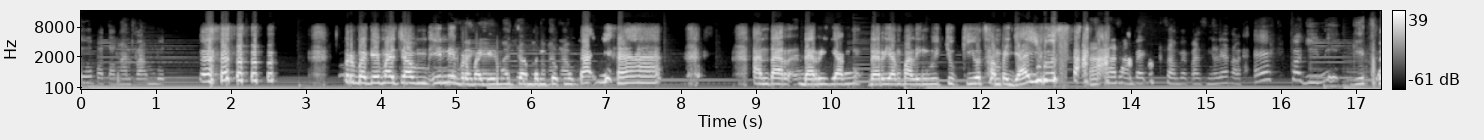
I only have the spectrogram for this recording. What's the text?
tuh potongan rambut berbagai macam ini Berbagai berbagai, macam macam bentuk mukanya antar dari yang dari yang paling lucu cute sampai jayus sampai sampai pas ngeliat eh kok gini? Gitu.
